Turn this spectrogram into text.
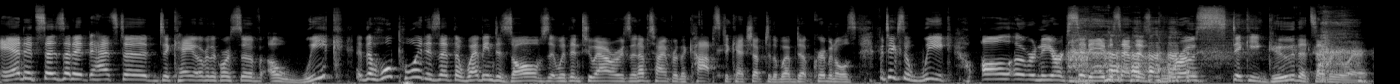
and it says that it has to decay over the course of a week. The whole point is that the webbing dissolves within two hours, enough time for the cops to catch up to the webbed up criminals. If it takes a week, all over New York City, you just have this gross, sticky goo that's everywhere.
